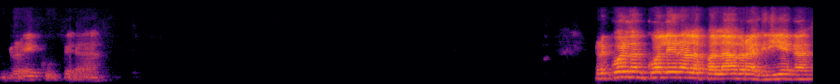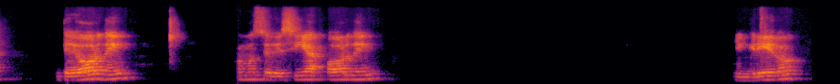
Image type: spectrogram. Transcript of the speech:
Recuperar. ¿Recuerdan cuál era la palabra griega de orden? ¿Cómo se decía orden en griego?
